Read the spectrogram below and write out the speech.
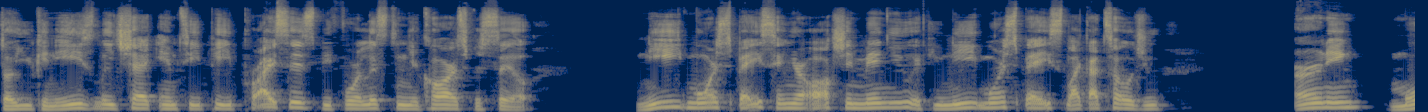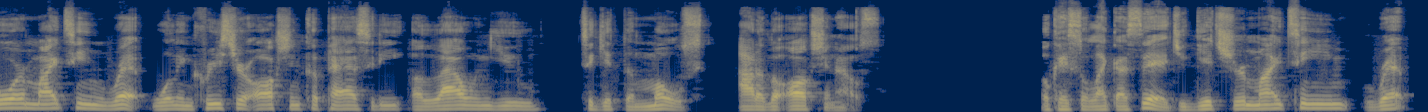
so you can easily check MTP prices before listing your cars for sale. Need more space in your auction menu? If you need more space, like I told you, earning more My Team rep will increase your auction capacity, allowing you to get the most out of the auction house. Okay, so like I said, you get your My Team rep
